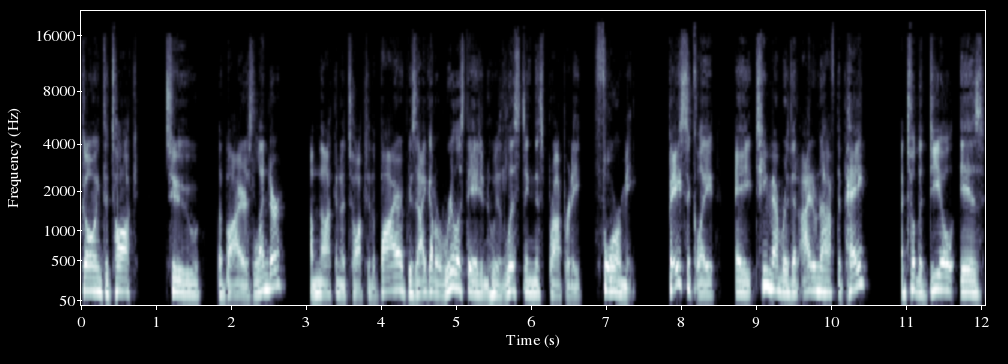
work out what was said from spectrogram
going to talk to the buyer's lender. I'm not going to talk to the buyer because I got a real estate agent who is listing this property for me. Basically, a team member that I do not have to pay until the deal is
